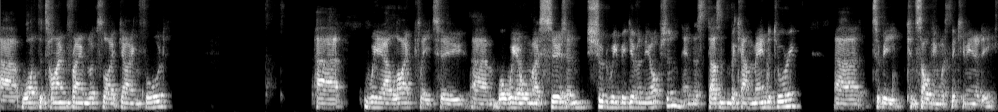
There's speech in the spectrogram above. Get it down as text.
uh, what the time frame looks like going forward. Uh, we are likely to, um, well, we're almost certain, should we be given the option, and this doesn't become mandatory, uh, to be consulting with the community.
